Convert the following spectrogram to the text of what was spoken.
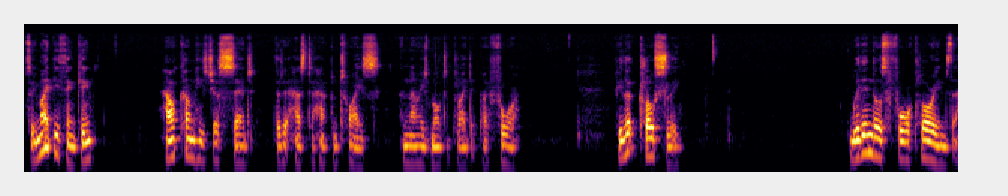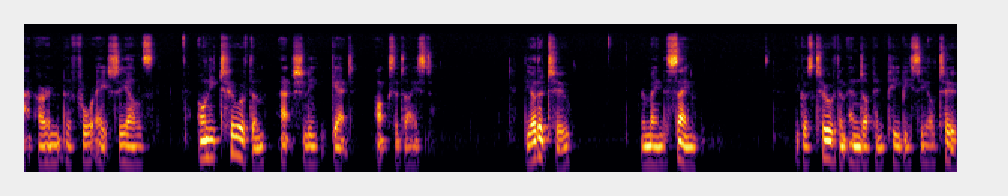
So you might be thinking, how come he's just said that it has to happen twice, and now he's multiplied it by 4? If you look closely, within those four chlorines that are in the four HCl's, only two of them actually get oxidized. The other two remain the same because two of them end up in PbCl2.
